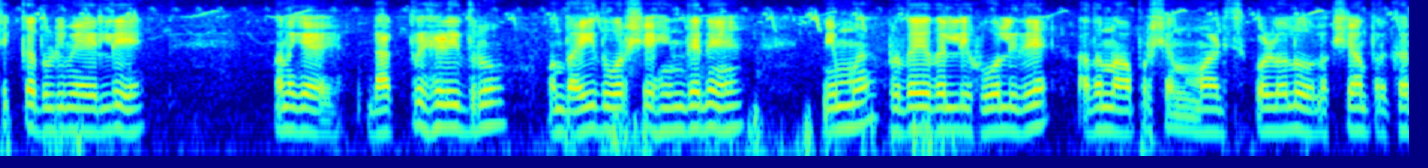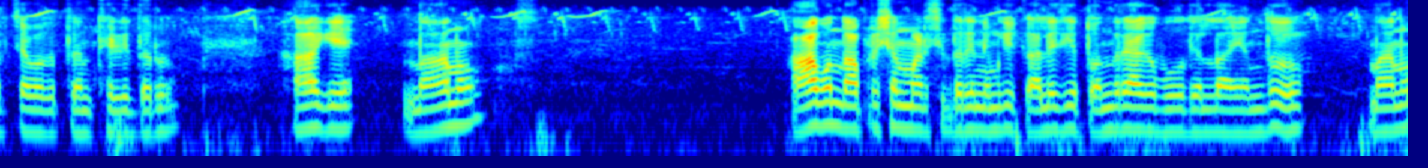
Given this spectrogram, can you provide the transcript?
ಚಿಕ್ಕ ದುಡಿಮೆಯಲ್ಲಿ ನನಗೆ ಡಾಕ್ಟ್ರ್ ಹೇಳಿದರು, ಒಂದು ಐದು ವರ್ಷ ಹಿಂದೆಯೇ ನಿಮ್ಮ ಹೃದಯದಲ್ಲಿ ಹೋಲಿದೆ, ಅದನ್ನು ಆಪ್ರೇಷನ್ ಮಾಡಿಸಿಕೊಳ್ಳಲು ಲಕ್ಷಾಂತರ ಖರ್ಚಾಗುತ್ತೆ ಅಂತ ಹೇಳಿದ್ದರು. ಹಾಗೆ ನಾನು ಆ ಒಂದು ಆಪ್ರೇಷನ್ ಮಾಡಿಸಿದರೆ ನಿಮಗೆ ಕಾಲೇಜಿಗೆ ತೊಂದರೆ ಆಗಬಹುದಿಲ್ಲ ಎಂದು ನಾನು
